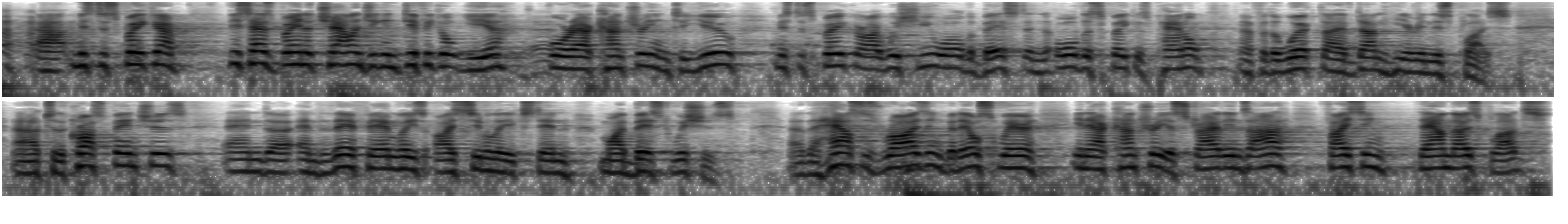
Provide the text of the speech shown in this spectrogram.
Uh, Mr Speaker, this has been a challenging and difficult year for our country. And to you, Mr Speaker, I wish you all the best and all the Speakers panel uh, for the work they have done here in this place. Uh, to the crossbenchers and, uh, and their families, I similarly extend my best wishes. Uh, the House is rising, but elsewhere in our country, Australians are facing down those floods,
